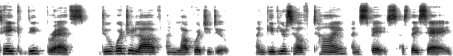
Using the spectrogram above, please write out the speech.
Take deep breaths, do what you love, and love what you do, and give yourself time and space. As they say,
